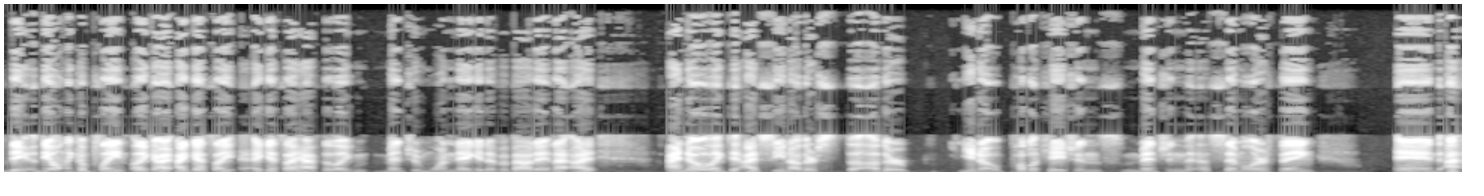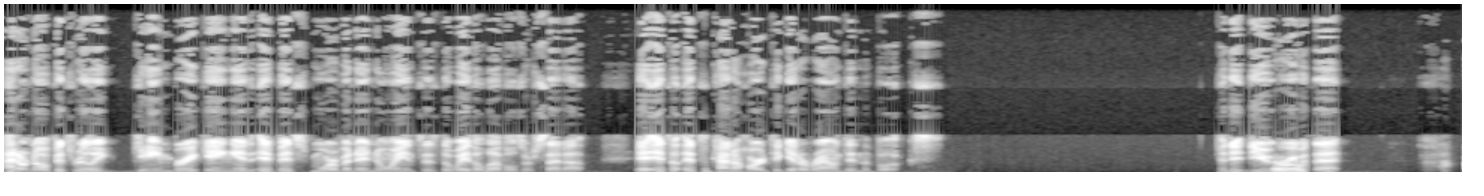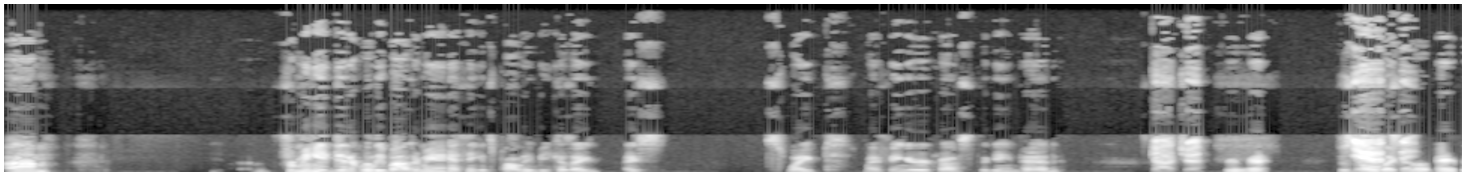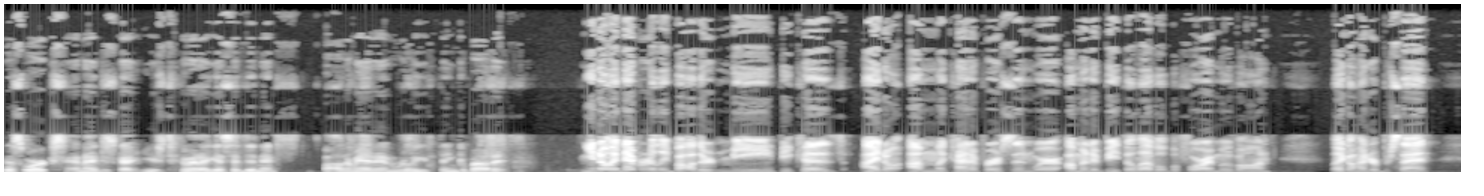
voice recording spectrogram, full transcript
the the only complaint, like I, I guess I I guess I have to like mention one negative about it, and I I, I know like I've seen other other you know publications mention a similar thing and I, I don't know if it's really game breaking. It, it, it's more of an annoyance is the way the levels are set up. It, it's it's kind of hard to get around in the books. Did do you agree Oh, with that? Um, for me, it didn't really bother me. I think it's probably because I I swiped my finger across the gamepad. Gotcha. Just I was like, oh, hey, this works, and I just got used to it. I guess it didn't bother me. I didn't really think about it. You know, it never really bothered me because I don't. I'm the kind of person where I'm gonna beat the level before I move on, like 100%.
